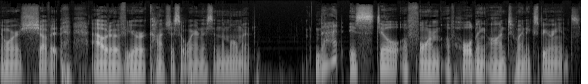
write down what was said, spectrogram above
or shove it out of your conscious awareness in the moment that is still a form of holding on to an experience.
